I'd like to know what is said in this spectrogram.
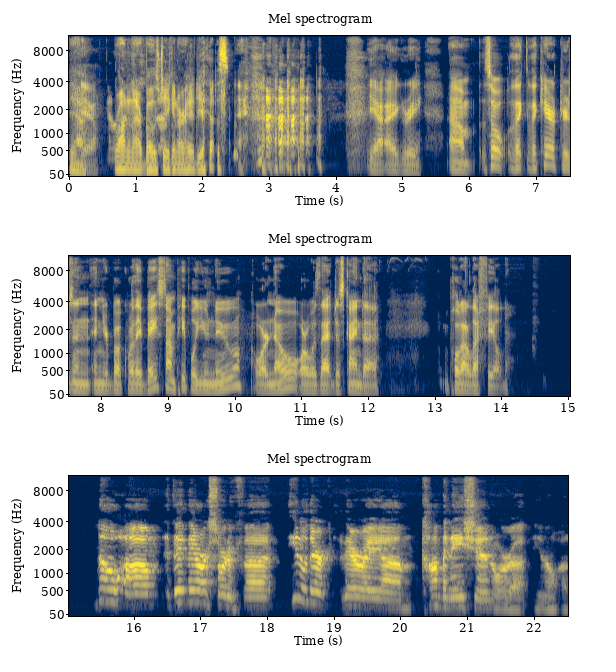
yeah. Yeah. You know, ron and i are both that- shaking our head yes yeah, I agree. Um, so the the characters in in your book were they based on people you knew or know, or was that just kind of pulled out of left field? No, um, they they are sort of uh, you know they're they're a um, combination or a, you know a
